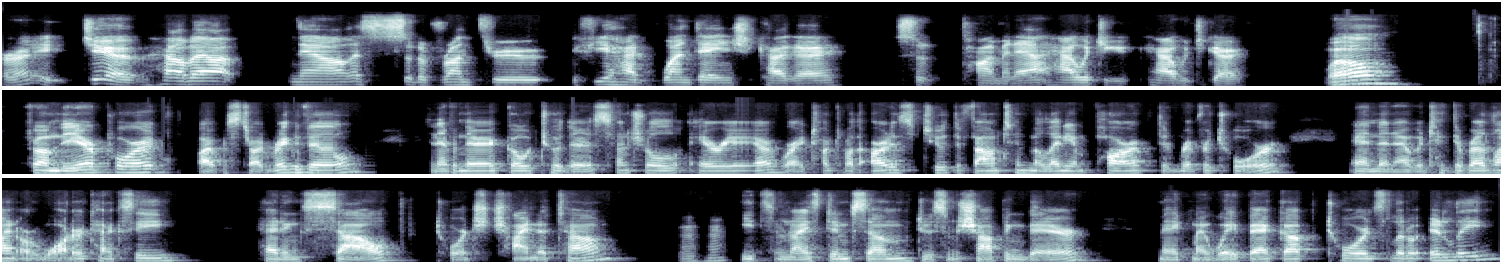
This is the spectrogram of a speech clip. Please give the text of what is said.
All right, Gio, how about now? Let's sort of run through. If you had one day in Chicago, sort of time it out. How would you how would you go? Well, from the airport, I would start Wrigleyville, and then from there go to the central area where I talked about the Art Institute, the Fountain, Millennium Park, the River Tour, and then I would take the red line or water taxi, heading south towards Chinatown, Mm-hmm. eat some nice dim sum, do some shopping there, make my way back up towards Little Italy,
